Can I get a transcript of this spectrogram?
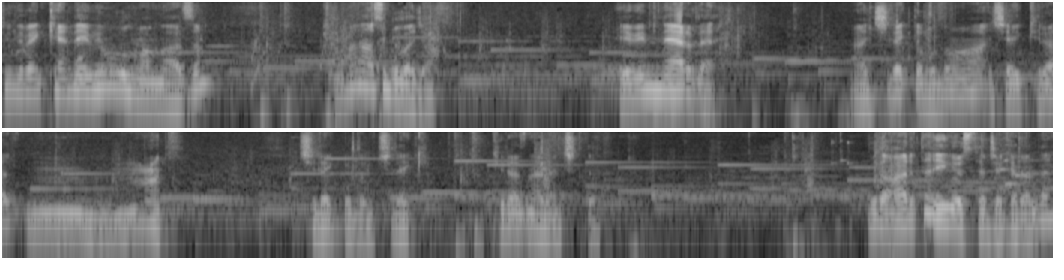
Şimdi ben kendi evimi bulmam lazım. Ama nasıl bulacağım? Evim nerede? Ha, çilek de buldum ama şey kiraz... Hmm. Çilek buldum çilek. Kiraz nereden çıktı? Bu da haritayı gösterecek herhalde.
